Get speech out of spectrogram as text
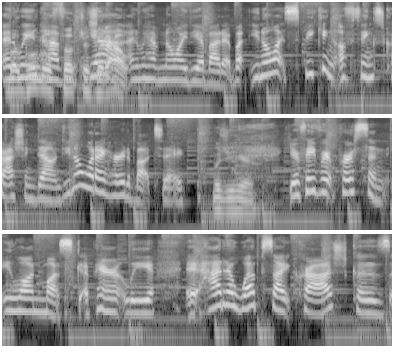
and but we Google have filters yeah, it out. and we have no idea about it. But you know what? Speaking of things crashing down, do you know what I heard about today? What'd you hear? Your favorite person, Elon Musk, apparently it had a website crash because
